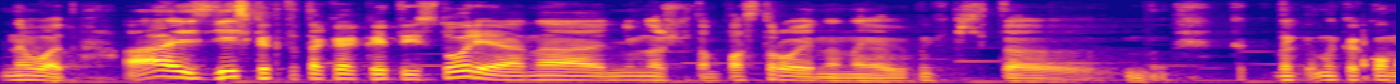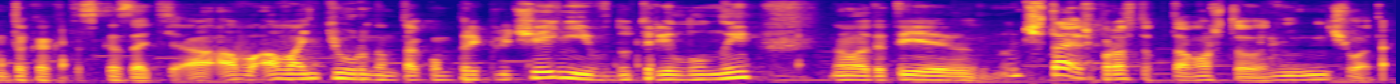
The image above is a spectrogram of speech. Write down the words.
Ну вот. А здесь как-то такая какая-то история, она немножко там построена на, каких-то, на, на каком-то, как это сказать, а, ав авантюрном таком приключении внутри Луны. Ну вот, и ты ну, читаешь просто потому, что ничего так.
